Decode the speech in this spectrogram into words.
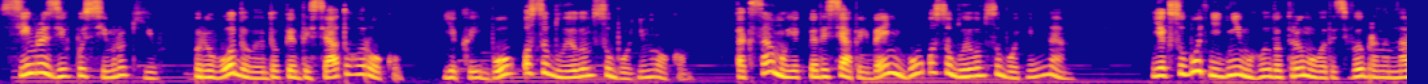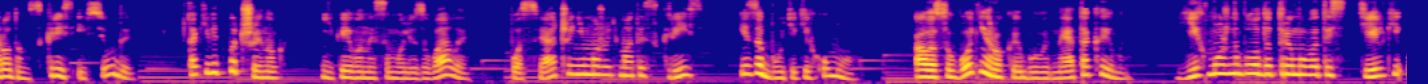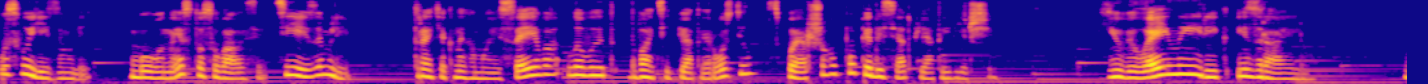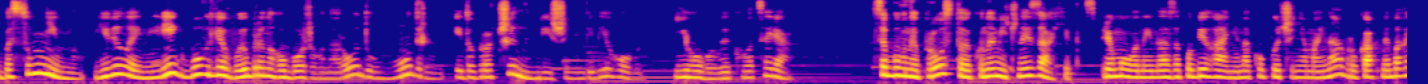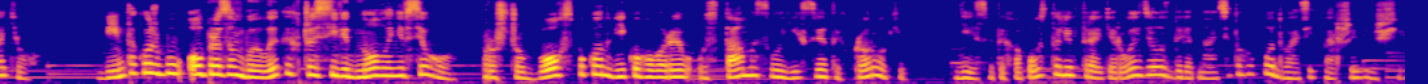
Сім разів по сім років переводили до 50-го року, який був особливим суботнім роком, так само як 50-й день був особливим суботнім днем. Як суботні дні могли дотримуватись вибраним народом скрізь і всюди, так і відпочинок, який вони символізували, посвячені можуть мати скрізь і за будь-яких умов. Але суботні роки були не такими. Їх можна було дотримуватись тільки у своїй землі, бо вони стосувалися цієї землі. Третя книга Моїсеєва, Левит, 25 розділ з 1 по 55 вірші. Ювілейний рік Ізраїлю. Безсумнівно, ювілейний рік був для вибраного Божого народу мудрим і доброчинним рішенням від Єгови, його великого царя. Це був не просто економічний захід, спрямований на запобігання накопичення майна в руках небагатьох. Він також був образом великих часів відновлення всього, про що Бог спокон віку говорив устами своїх святих пророків, дії святих апостолів, 3 розділ з 19 по 21 вірші.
